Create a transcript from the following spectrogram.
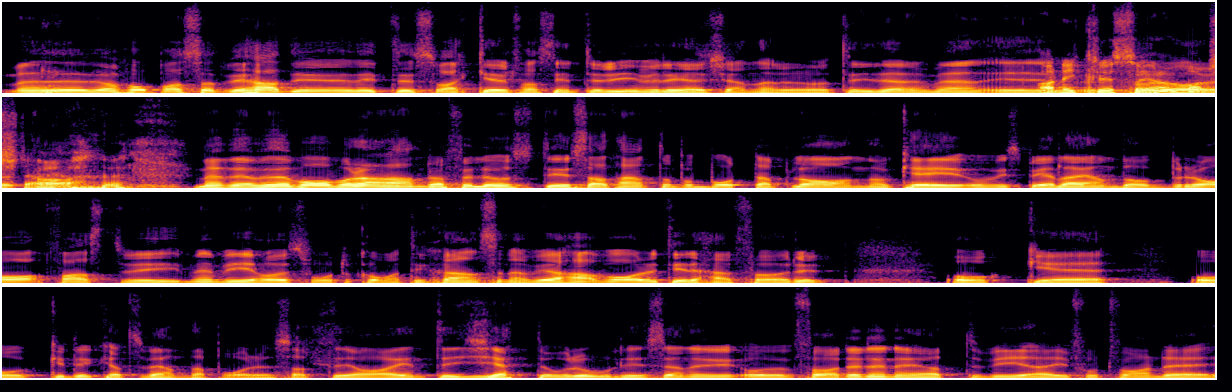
Men jag hoppas att vi hade ju lite svackor fast inte Ryn ville erkänna det då, tidigare. Men, eh, Ja, ni kryssade en match där, Ja. Men det, det var vår andra förlust i Southampton på bortaplan, okej, och vi spelar ändå bra fast vi, men vi har svårt att komma till chanserna. Vi har ha- varit i det här förut och eh, och lyckats vända på det så att jag är inte jätteorolig. Sen är, ju- och fördelen är att vi är ju fortfarande,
